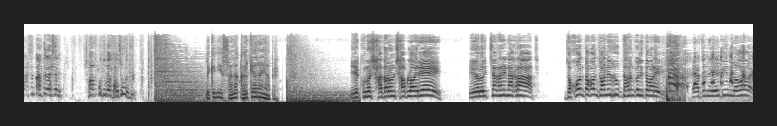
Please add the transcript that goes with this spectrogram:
আসেন তাড়াতাড়ি আসেন সব কচুর গাছ ধ্বংস করে দিবে लेकिन ये साला कर क्या रहा है यहाँ पे এ কোনো সাধারণ সাপ লয় রে এ হলো ইচ্ছাধারী নাগরাজ যখন তখন জনির রূপ ধারণ করে নিতে পারে। এর জন্য এই বিন লয়।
